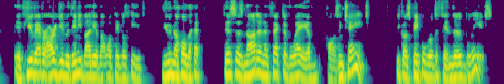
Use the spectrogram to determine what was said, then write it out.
if you've ever argued with anybody about what they believe, you know that this is not an effective way of causing change because people will defend their beliefs.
